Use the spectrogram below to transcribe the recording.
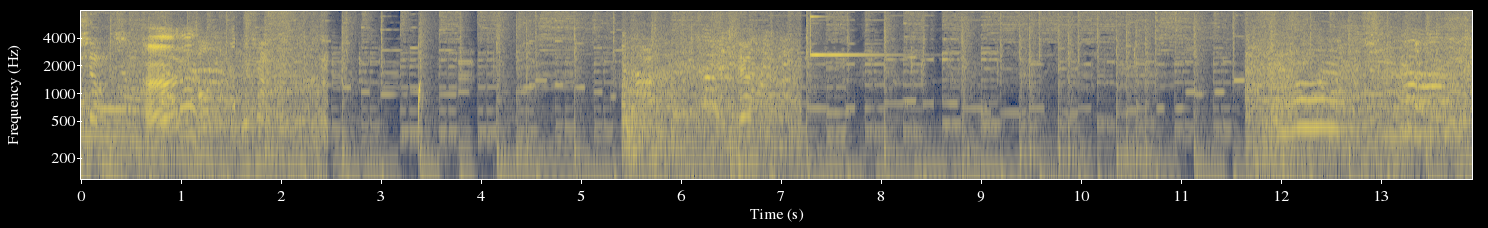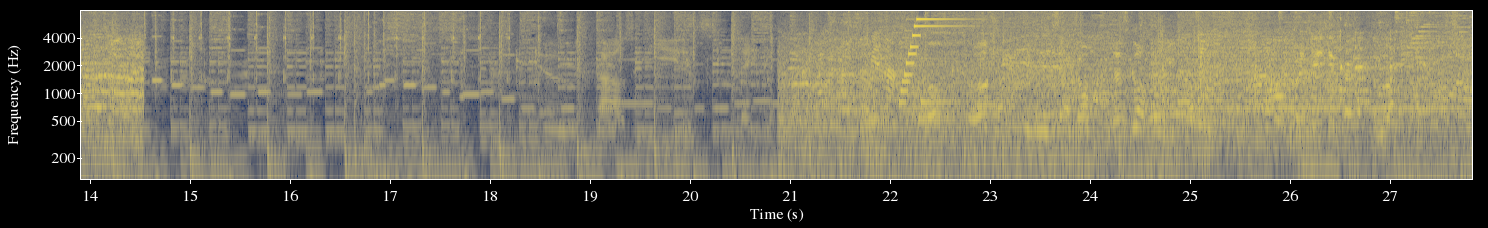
相机，好，一个相机。啊，行。Let's go，赚钱先干个头。老爽。它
